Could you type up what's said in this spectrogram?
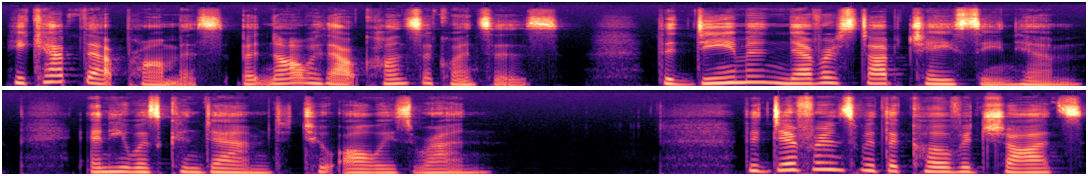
He kept that promise, but not without consequences. The demon never stopped chasing him, and he was condemned to always run. The difference with the COVID shots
